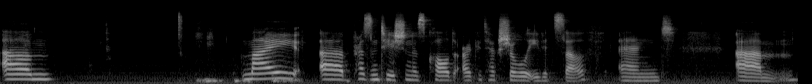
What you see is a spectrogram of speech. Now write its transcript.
Um, my uh, presentation is called Architecture Will Eat Itself, and um,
